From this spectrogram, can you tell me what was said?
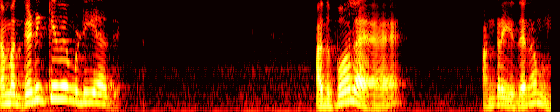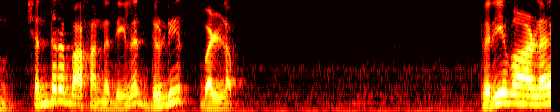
நம்ம கணிக்கவே முடியாது. அதுபோல் அன்றைய தினம் சந்திரபாகா நதியில் திடீர் வெள்ளம். பெரியவாளை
